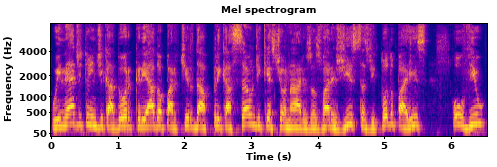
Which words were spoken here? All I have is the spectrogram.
O inédito indicador, criado a partir da aplicação de questionários aos varejistas de todo o país, ouviu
